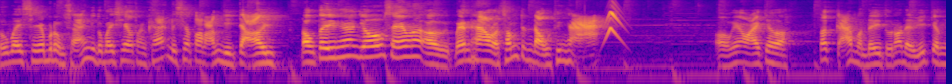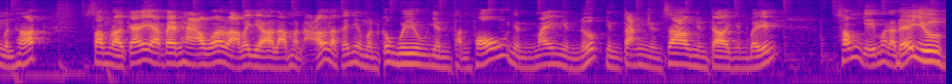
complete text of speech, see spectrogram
Tụi bay sale bất động sản như tụi bay sale thằng khác, đi sale tao làm gì trời? Đầu tiên á, vô sale nó ừ penthouse là sống trên đầu thiên hạ. Ồ, nghe oai chưa? Tất cả mình đi, tụi nó đều dưới chân mình hết xong rồi cái à, penthouse á là bây giờ là mình ở là cái như mình có view nhìn thành phố nhìn mây nhìn nước nhìn trăng nhìn sao nhìn trời nhìn biển. Sống vậy mới là đế dương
